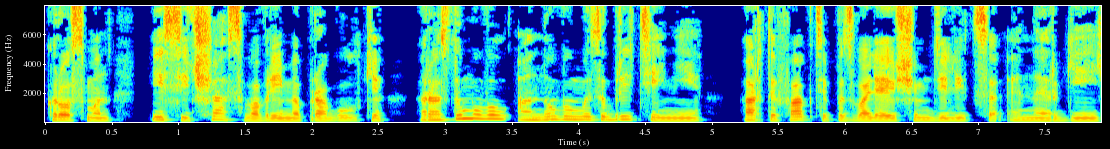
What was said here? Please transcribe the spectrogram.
Кроссман и сейчас, во время прогулки, раздумывал о новом изобретении, артефакте, позволяющем делиться энергией.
